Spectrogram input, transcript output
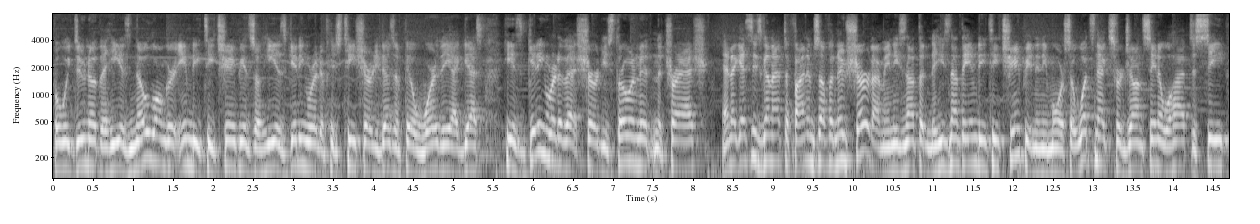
But we do know that he is no longer MDT Champion, so he is getting rid of his t-shirt. He doesn't feel worthy, I guess. He is getting rid of that shirt. He's throwing it in the trash, and I guess he's going to have to find himself a new shirt. I mean, he's not the he's not the MDT Champion anymore. So what's next for John Cena? We'll have to see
